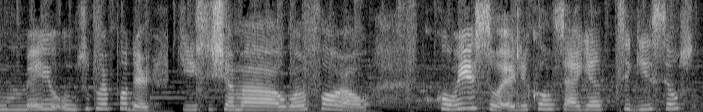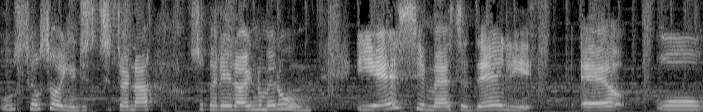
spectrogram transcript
um meio um superpoder que se chama One for All. Com isso, ele consegue seguir seu, o seu sonho de se tornar super-herói número um. E esse mestre dele é o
